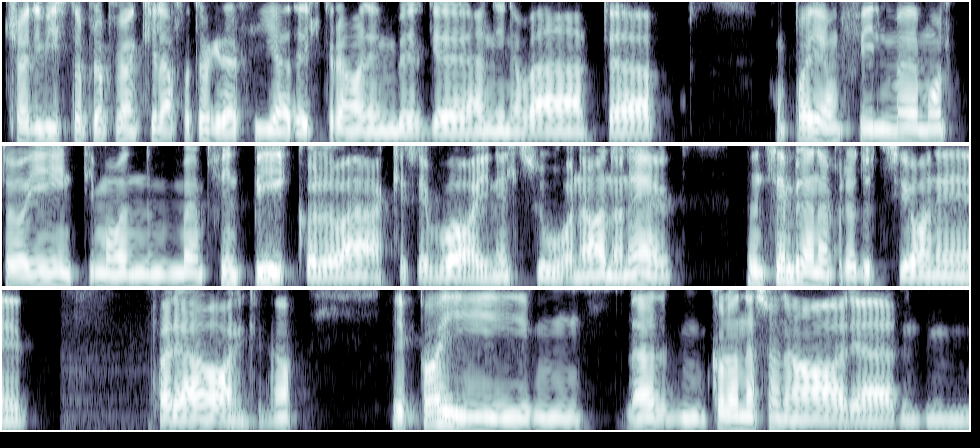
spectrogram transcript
ci ho rivisto proprio anche la fotografia del Cronenberg anni 90, poi è un film molto intimo, un film piccolo anche se vuoi nel suo, no? Non, è, non sembra una produzione faraonica, no? E poi mh, la mh, colonna sonora, mh,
